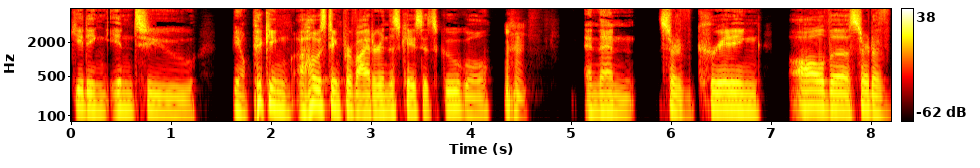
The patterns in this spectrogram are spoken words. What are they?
getting into, you know, picking a hosting provider. In this case, it's Google, mm-hmm. and then sort of creating all the sort of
